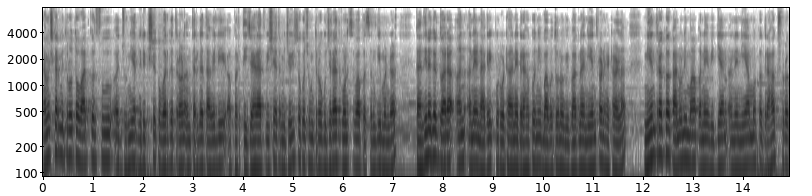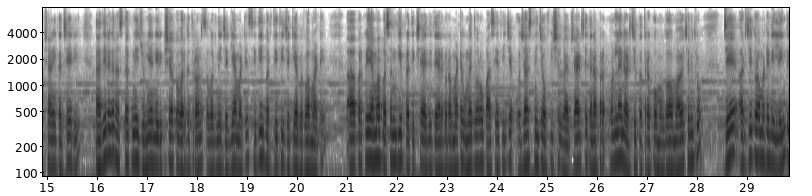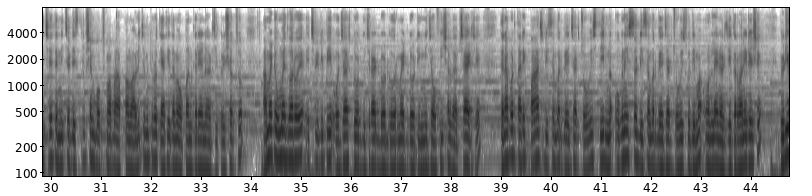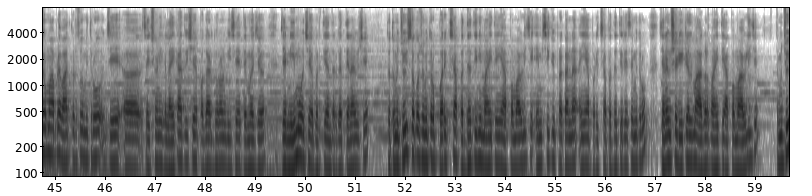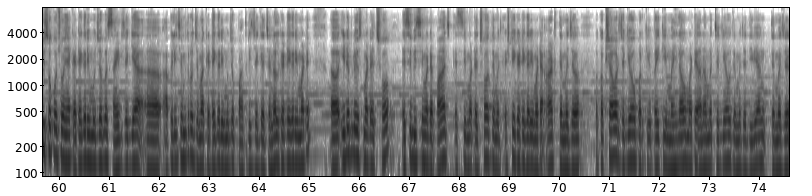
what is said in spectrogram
નમસ્કાર મિત્રો, તો વાત કરશું જુનિયર નિરીક્ષક વર્ગ ત્રણ અંતર્ગત આવેલી ભરતી જાહેરાત વિશે. તમે જોઈ શકો છો મિત્રો, ગુજરાત ગુણસેવા પસંદગી મંડળ ગાંધીનગર દ્વારા અન્ન અને નાગરિક પુરવઠા અને ગ્રાહકોની બાબતોનો વિભાગના નિયંત્રણ હેઠળના નિયંત્રક કાનૂની માપ અને વિજ્ઞાન અને નિયામક ગ્રાહક સુરક્ષાની કચેરી ગાંધીનગર હસ્તકની જુનિયર નિરીક્ષક વર્ગ ત્રણ સવર્ગની જગ્યા માટે સીધી ભરતીથી જગ્યા ભરવા માટે પ્રક્રિયામાં પસંદગી પ્રતીક્ષા યાદી તૈયાર કરવા માટે ઉમેદવારો પાસેથી જે ઓજાસની જે ઓફિશિયલ વેબસાઇટ છે તેના પર ઓનલાઈન અરજી પત્રકો મંગાવવામાં આવે છે મિત્રો. જે અરજી કરવા માટેની લિંક છે તે નીચે ડિસ્ક્રિપ્શન બોક્સમાં પણ આપવામાં આવ્યું છે. મિત્રો, ત્યાંથી તમે ઓપન કરી અને અરજી કરી શકશો. આ માટે ઉમેદવારોએ HTTP Ojas dot Gujarat dot government dot ઇનની જે ઓફિશિયલ વેબસાઇટ છે, તેના પર તારીખ પાંચ ડિસેમ્બર બે હજાર ચોવીસથી ઓગણીસ ડિસેમ્બર બે હજાર ચોવીસ સુધીમાં ઓનલાઈન અરજી કરવાની રહેશે. વિડીયોમાં આપણે વાત કરશું, મિત્રો, જે શૈક્ષણિક લાયકાત વિશે, પગાર ધોરણ વિશે, તેમજ જે નિયમો છે ભરતી અંતર્ગત તેના વિશે. તો તમે જોઈ શકો છો, મિત્રો, પરીક્ષા પદ્ધતિની માહિતી અહીંયા આપવામાં આવેલી છે. એમસીક્યુ પ્રકારના અહીંયા પરીક્ષા પદ્ધતિ રહેશે, મિત્રો. જેના વિશે ડિટેલમાં આગળ માહિતી આપવામાં આવેલી છે. તમે જોઈ શકો છો અહીંયા કેટેગરી મુજબ સાઠ જગ્યા આપેલી છે મિત્રો, જેમાં કેટેગરી મુજબ પાંત્રીસ જગ્યા જનરલ કેટેગરી માટે ઈડબ્લ્યુએસ માટે છ એસસીબીસી માટે પાંચ એસસી માટે છ, તેમજ એસટી કેટેગરી માટે આઠ, તેમજ કક્ષાવાર જગ્યાઓ પર પૈકી મહિલાઓ માટે અનામત જગ્યાઓ, તેમજ દિવ્યાંગ, તેમજ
